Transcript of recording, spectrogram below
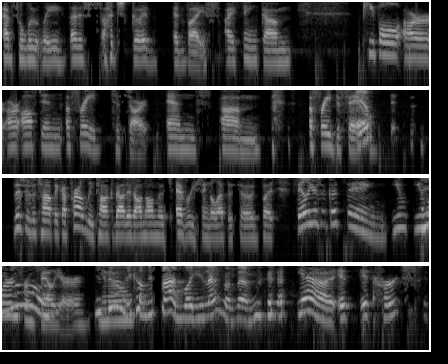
Absolutely. That is such good advice. I think um, people are are often afraid to start and um, afraid to fail. This is a topic I probably talk about it on almost every single episode, but failure's a good thing. You you I learn know. from failure. You, you know, you can be sad, but you learn from them. yeah, it it hurts, it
